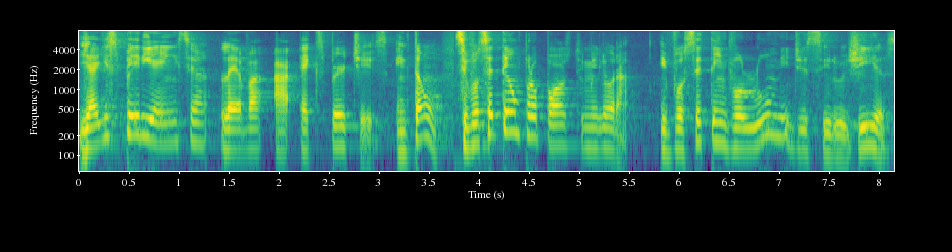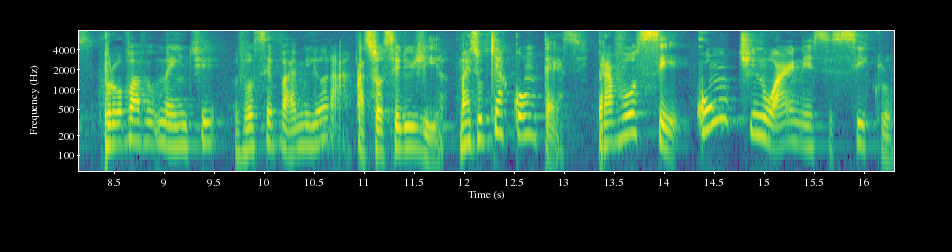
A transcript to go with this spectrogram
e a experiência leva à expertise. Então, se você tem um propósito em melhorar, e você tem volume de cirurgias, provavelmente você vai melhorar a sua cirurgia. Mas o que acontece? Para você continuar nesse ciclo,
